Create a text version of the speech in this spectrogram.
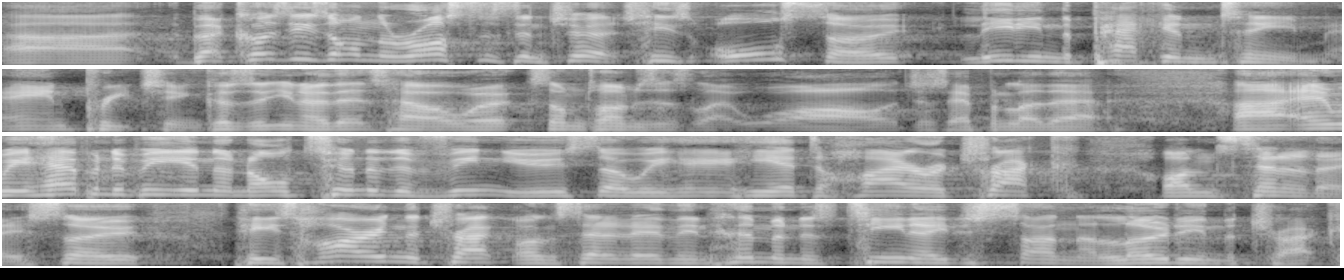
Uh, but because he's on the rosters in church, he's also leading the packing team and preaching because, you know, that's how it works. Sometimes it's like, wow, it just happened like that. Uh, and we happened to be in an alternative venue, so we, he had to hire a truck on Saturday. So he's hiring the truck on Saturday, and then him and his teenage son are loading the truck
